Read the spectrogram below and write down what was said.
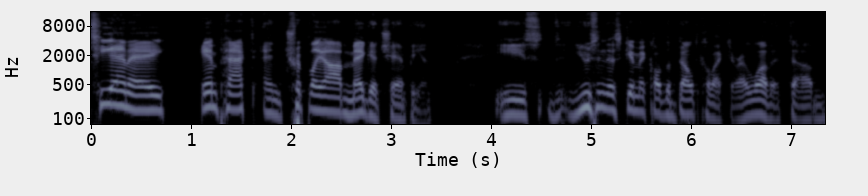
TNA, Impact, and AAA Mega Champion. He's using this gimmick called the Belt Collector. I love it. Um,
